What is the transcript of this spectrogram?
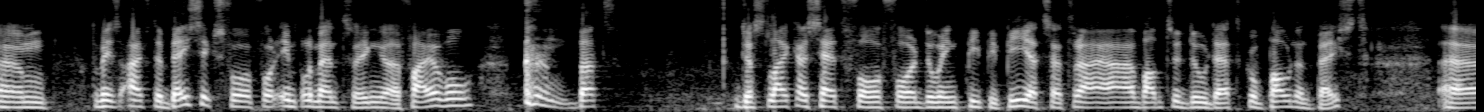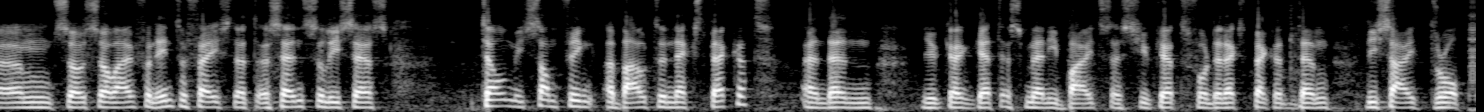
Um, I have the basics for, for implementing a firewall, but just like I said for, for doing PPP, etc., I want to do that component-based. Um, so, so I have an interface that essentially says, tell me something about the next packet, and then you can get as many bytes as you get for the next packet, then decide drop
